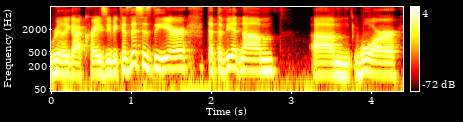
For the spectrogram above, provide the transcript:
really got crazy because this is the year that the Vietnam um, war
